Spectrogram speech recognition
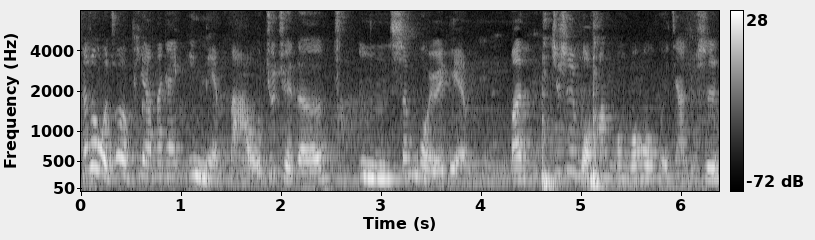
那时候我做了 PR 大概一年吧，我就觉得嗯，生活有一点闷，就是我放工过后回家就是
